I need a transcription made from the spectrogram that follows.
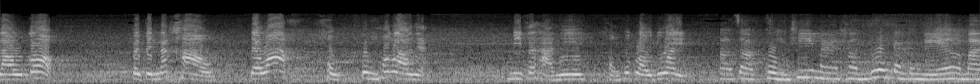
เราก็ไปเป็นนักข่าว แต่ว่าของกลุ่มพวกเราเนี่ยมีสถานีของพวกเราด้วย จากกลุ่มที่มาทำร่วมกันตรงนี้มา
